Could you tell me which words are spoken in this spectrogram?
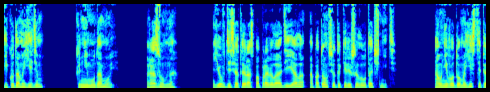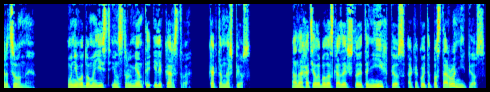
«И куда мы едем?» «К нему домой». «Разумно». Ю в десятый раз поправила одеяло, а потом все-таки решила уточнить. «А у него дома есть операционная?» «У него дома есть инструменты и лекарства. Как там наш пес?» Она хотела было сказать, что это не их пес, а какой-то посторонний пес,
